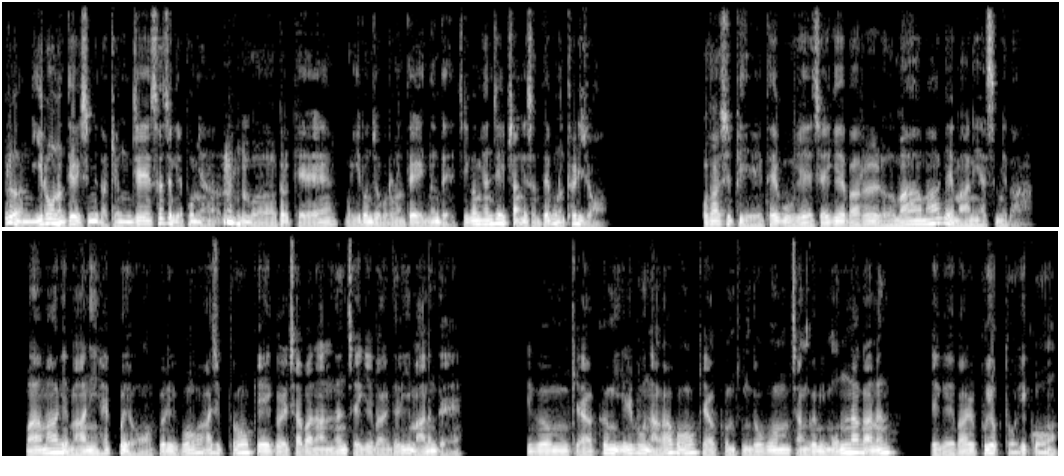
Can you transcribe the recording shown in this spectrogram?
그런 이론은 되어 있습니다. 경제 서적에 보면 뭐 그렇게 뭐 이론적으로는 되어 있는데 지금 현재 입장에선 대구는 틀리죠. 보다시피 대구의 재개발을 어마어마하게 많이 했습니다. 어마어마하게 많이 했고요. 그리고 아직도 계획을 잡아놨는 재개발들이 많은데 지금 계약금이 일부 나가고 계약금, 중도금, 잔금이 못 나가는 재개발 구역도 있고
